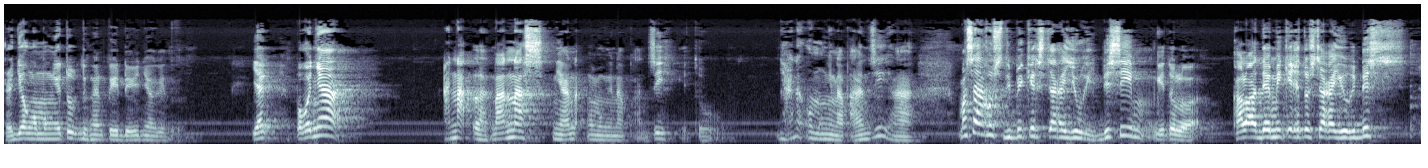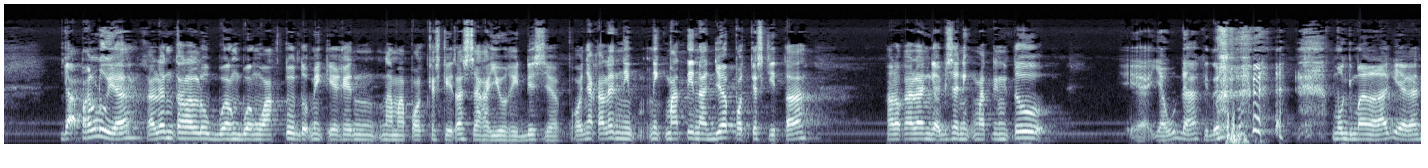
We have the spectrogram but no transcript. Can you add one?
Kayak dia ngomongnya itu dengan PD-nya gitu. Ya pokoknya anak lah nanas. Nih anak ngomongin apaan sih gitu. Ini anak ngomongin apaan sih? Nah masa harus dipikir secara yuridis sih gitu loh kalau ada yang mikir itu secara yuridis nggak perlu ya. Kalian terlalu buang-buang waktu untuk mikirin nama podcast kita secara yuridis ya. Pokoknya kalian nik- nikmatin aja podcast kita. Kalau kalian nggak bisa nikmatin itu ya ya udah gitu. Mau gimana lagi ya kan?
